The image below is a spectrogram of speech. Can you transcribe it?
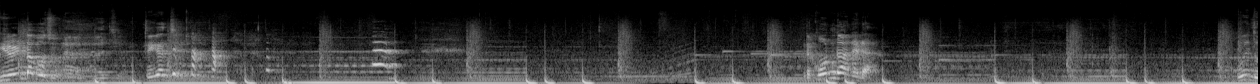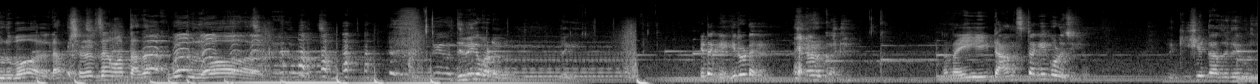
হিরোইনটা বোঝো হ্যাঁ আচ্ছা। ঠিক আছে? কোন গান এটা? খুবই দুর্বল। ডাক্তার আমার দাদা খুবই দুর্বল। দেবিকা পাঠান দেখি। এটা কি? হিরোটা কি? না না এই ডান্সটা কে করেছিল? কিসের পারছি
